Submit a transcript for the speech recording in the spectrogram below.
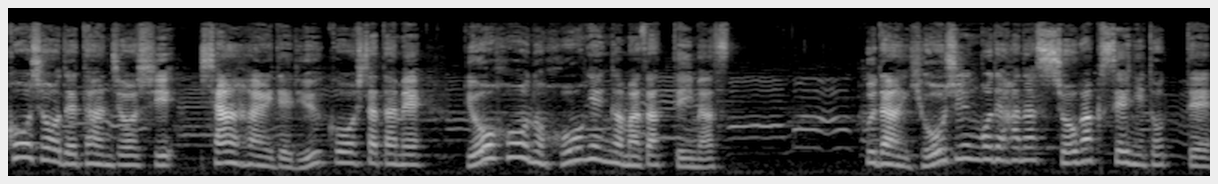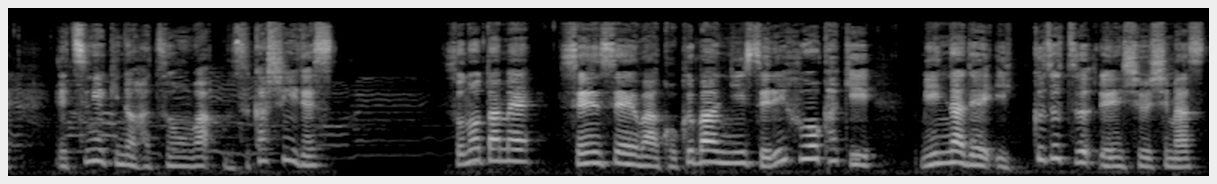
江省で誕生し、上海で流行したため、両方の方言が混ざっています。普段標準語で話す小学生にとって、越劇の発音は難しいです。そのため、先生は黒板にセリフを書き、みんなで一句ずつ練習します。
